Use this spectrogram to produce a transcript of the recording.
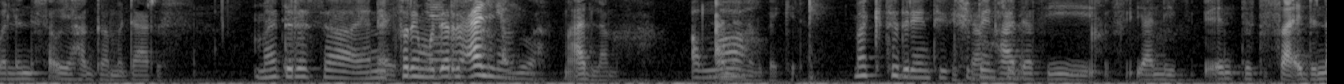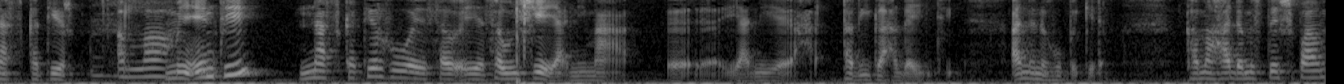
ولا نسوي حق مدارس. مدرسة يعني أي. تصيرين مدرسة؟ معلم. أيوه معلمة. أنا الله نبقى كده. ما كنت تدري انت تحبين هذا كذا في في- يعني في- أنت تساعد ناس كثير. الله. من انت ناس كثير هو يسوي, يسوي شيء يعني مع يعني طريقة حق انت أنا نهب كده كما هذا مستشفى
